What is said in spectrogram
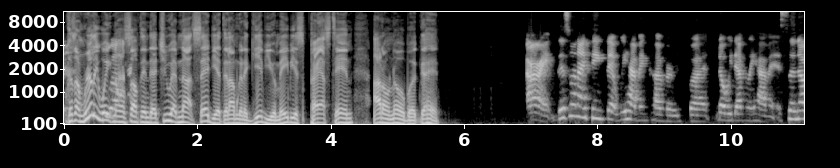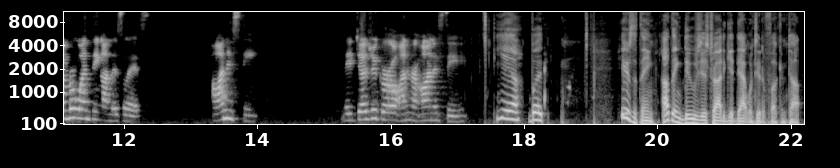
Because I'm really waiting well, on something that you have not said yet that I'm going to give you. Maybe it's past 10. I don't know, but go ahead. All right. This one I think that we haven't covered, but no, we definitely haven't. It's the number one thing on this list honesty. They judge a girl on her honesty. Yeah, but here's the thing. I think dudes just tried to get that one to the fucking top.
